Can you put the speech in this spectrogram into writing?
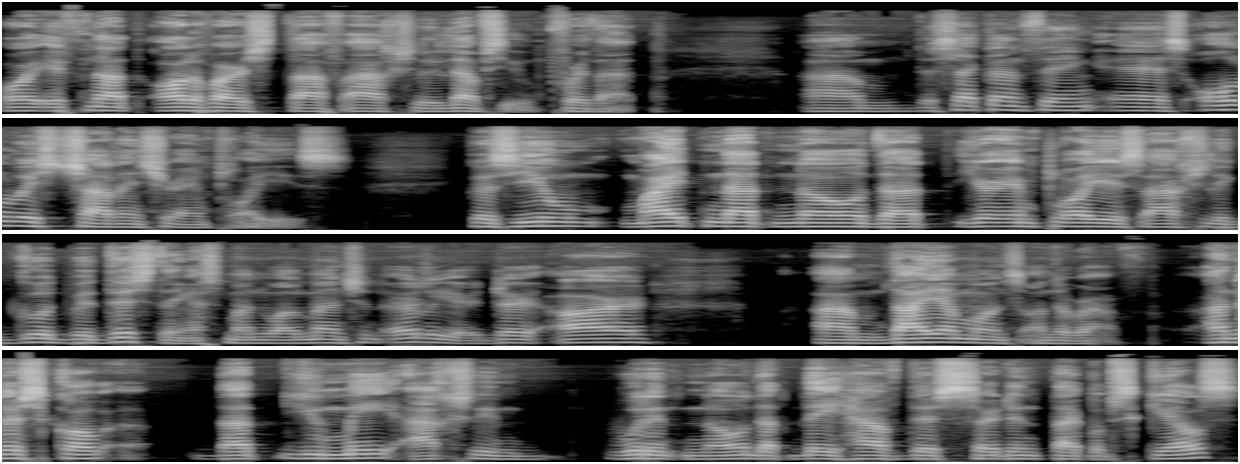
or if not all of our staff actually loves you for that. Um, the second thing is always challenge your employees because you might not know that your employee is actually good with this thing. As Manuel mentioned earlier, there are um, diamonds on the rough, underscore that you may actually wouldn't know that they have this certain type of skills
